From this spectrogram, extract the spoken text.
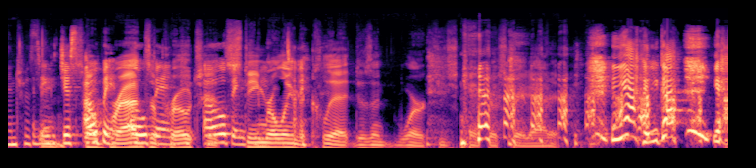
Interesting. just so open. Brad's open, approach open at steamrolling the clit doesn't work. You just can't go straight at it. yeah, you got yeah.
